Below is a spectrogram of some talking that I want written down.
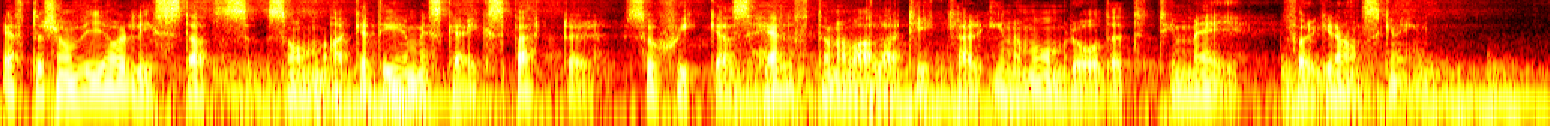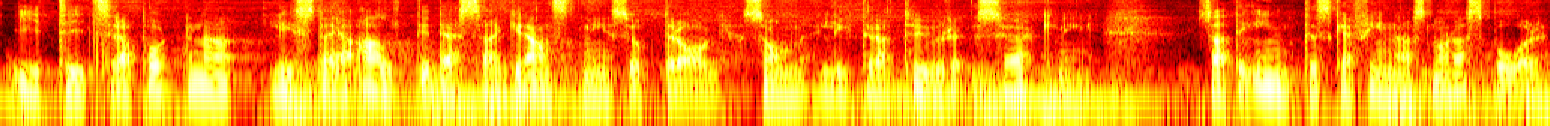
Eftersom vi har listats som akademiska experter så skickas hälften av alla artiklar inom området till mig för granskning. I tidsrapporterna listar jag alltid dessa granskningsuppdrag som litteratursökning så att det inte ska finnas några spår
